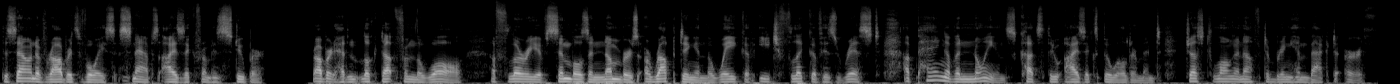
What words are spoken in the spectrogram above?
The sound of Robert's voice snaps Isaac from his stupor. Robert hadn't looked up from the wall, a flurry of symbols and numbers erupting in the wake of each flick of his wrist. A pang of annoyance cuts through Isaac's bewilderment, just long enough to bring him back to earth.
